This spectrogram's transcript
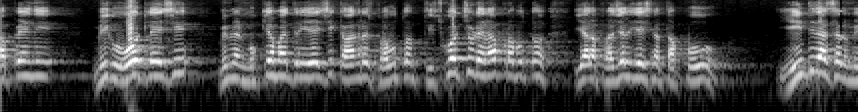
తప్పేంది? మీకు ఓట్లేసి మిమ్మల్ని ముఖ్యమంత్రి చేసి కాంగ్రెస్ ప్రభుత్వం తీసుకొచ్చుడేనా ప్రభుత్వం? ఇవాళ ప్రజలు చేసిన తప్పు. ఏంటిది అసలు మీ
